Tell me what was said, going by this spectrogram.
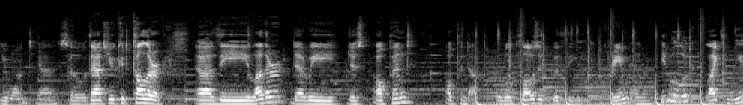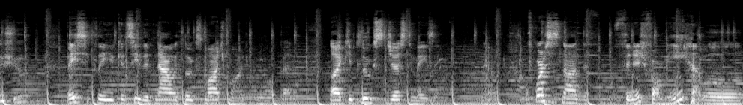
you want, yeah. So that you could color uh, the leather that we just opened opened up. We will close it with the cream, and it will look like new shoe. Basically, you can see that now it looks much much more better. Like it looks just amazing. Now, of course, it's not the finish for me. I will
